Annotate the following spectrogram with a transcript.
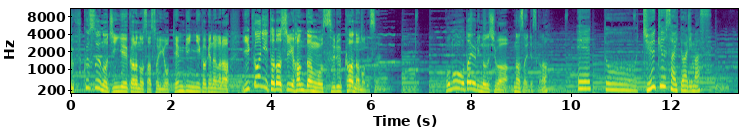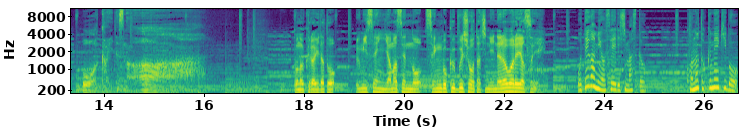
う複数の陣営からの誘いを天秤にかけながらいかに正しい判断をするかなのです。このお便りの主は何歳ですかな？えー、っと19歳とあります。お若いですな。このくらいだと海戦山戦の戦国武将たちに狙われやすい。お手紙を整理しますとこの匿名希望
